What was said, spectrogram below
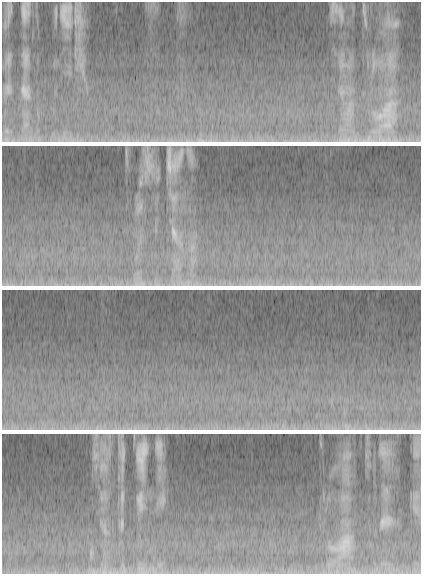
왜 나 덕분에 일이야 지성아 들어와 들어올 수 있지 않아? 지금 듣고 있니? 들어와 초대해줄게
